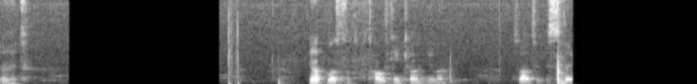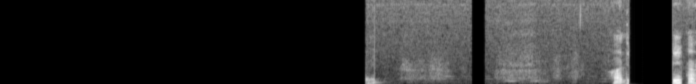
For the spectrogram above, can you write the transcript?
Evet. Yapmasın Talking Angela. Zaten iste. Hadi. Heh.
